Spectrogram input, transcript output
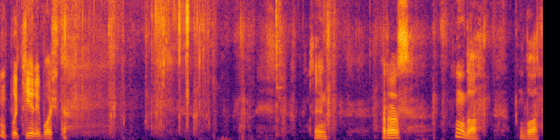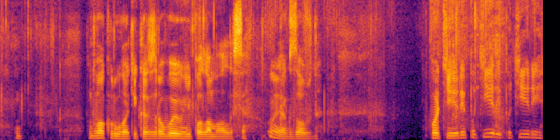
Ну, потері, бачите. Це раз, ну да, два. Два круга тільки зробив і поламалися. Ну як завжди. Потірі, потірі, потірі.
